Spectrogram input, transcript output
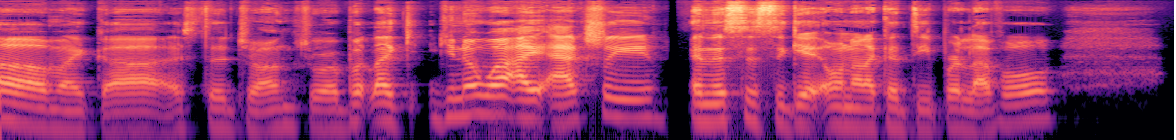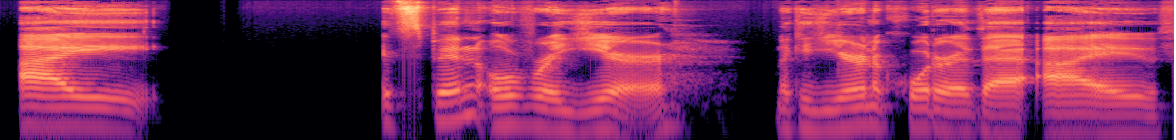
Oh my gosh, the junk drawer. But like, you know what? I actually, and this is to get on like a deeper level. I, it's been over a year, like a year and a quarter that I've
